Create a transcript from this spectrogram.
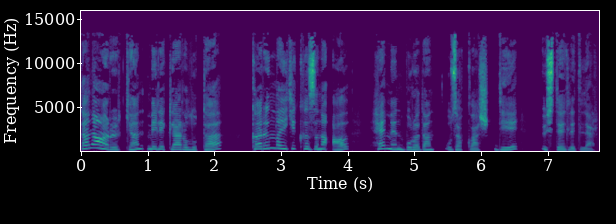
Tanı arırken melekler Lut'a karınla iki kızını al hemen buradan uzaklaş diye üstelediler.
